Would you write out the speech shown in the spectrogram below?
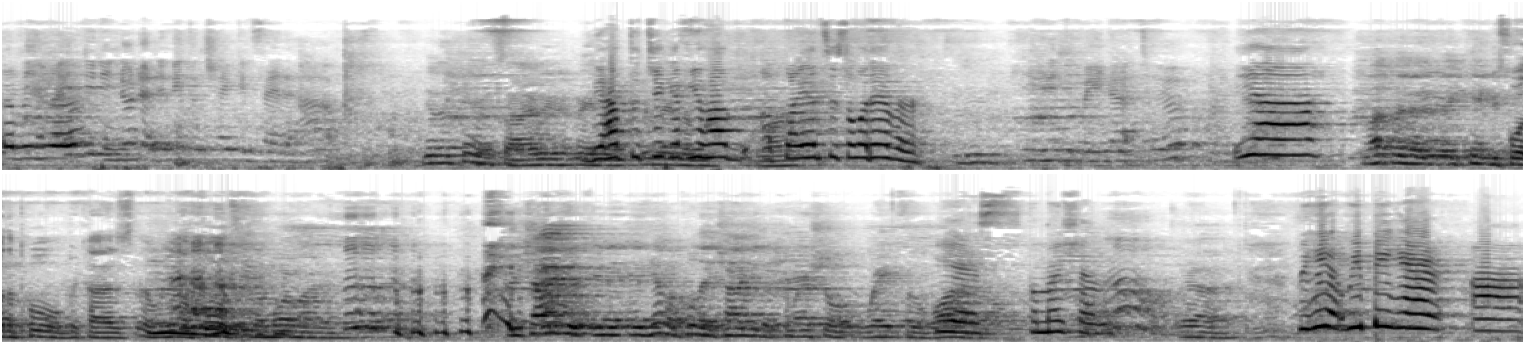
Every I didn't know that they need to check inside the house. yeah, they came inside. We made They have to check if you have appliances or whatever. You need to pay that too? Yeah. Luckily, they, they came before the pool because the, the pool is even more money. they charge you, and if you have a pool, they charge you the commercial rate for the water. Yes, commercial. Yeah. We here we pay here. Uh,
